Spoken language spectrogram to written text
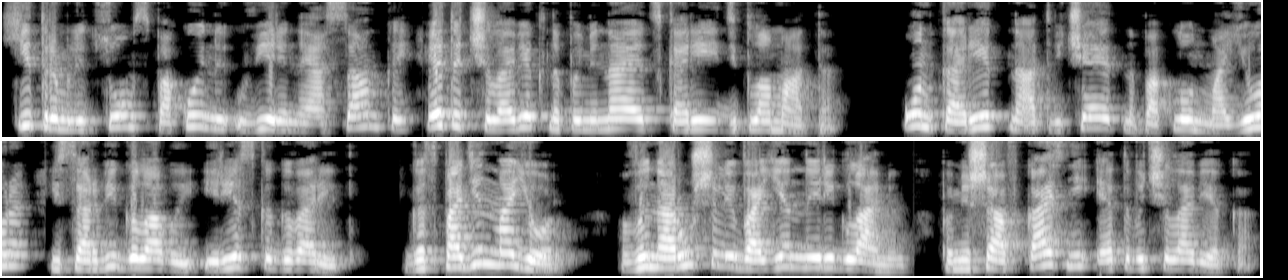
Хитрым лицом, спокойной, уверенной осанкой этот человек напоминает скорее дипломата. Он корректно отвечает на поклон майора и сорви головы и резко говорит. «Господин майор, вы нарушили военный регламент, помешав казни этого человека.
